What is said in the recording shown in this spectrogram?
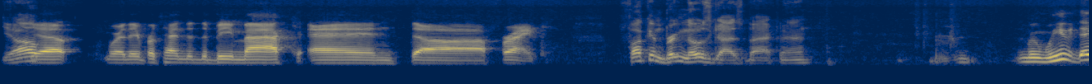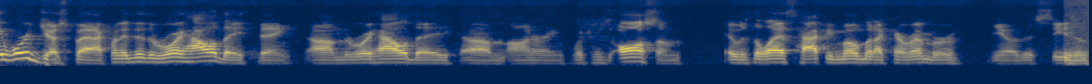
Yep. Yep. Where they pretended to be Mac and uh, Frank. Fucking bring those guys back, man. I mean, we they were just back when they did the Roy Halladay thing, um, the Roy Halladay um, honoring, which was awesome. It was the last happy moment I can remember, you know, this season.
